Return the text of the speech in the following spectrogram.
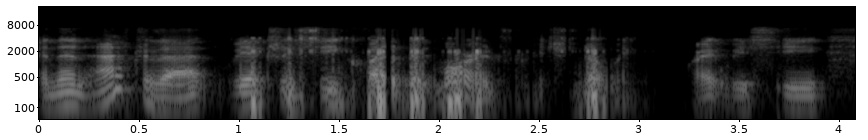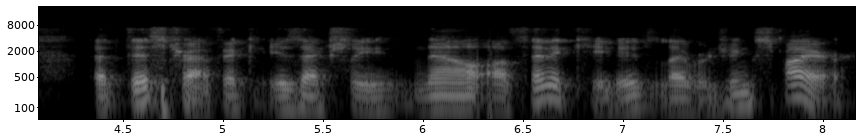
And then after that, we actually see quite a bit more information, don't we? Right? We see that this traffic is actually now authenticated leveraging Spire.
